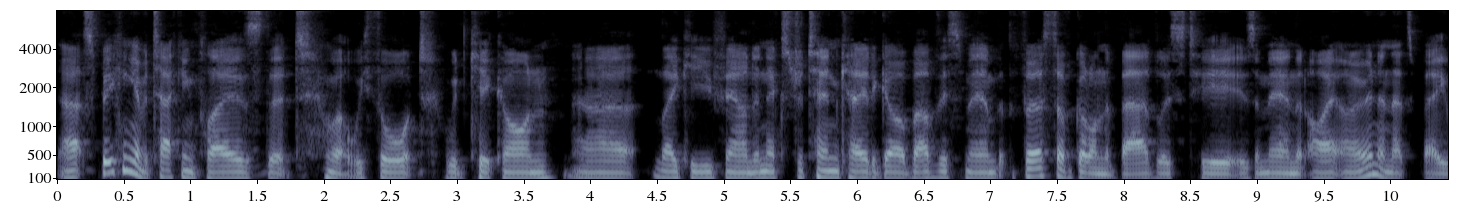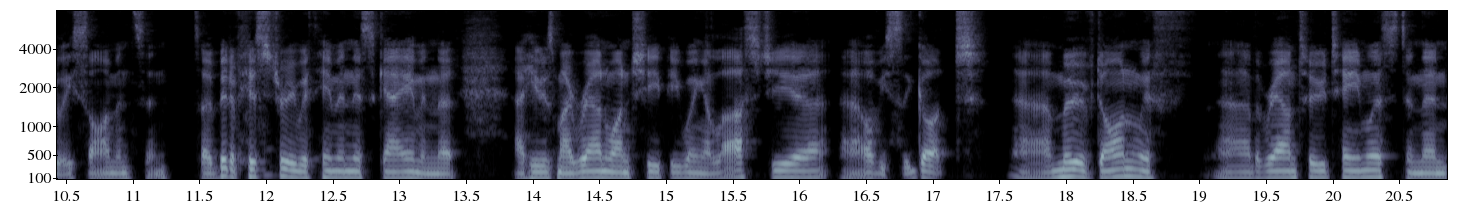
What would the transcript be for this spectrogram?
Uh, speaking of attacking players that, well, we thought would kick on, uh, Lakey, you found an extra 10k to go above this man. But the first I've got on the bad list here is a man that I own, and that's Bailey Simonsson. So a bit of history with him in this game, in that uh, he was my round one cheapie winger last year. Uh, obviously got uh, moved on with uh, the round two team list, and then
